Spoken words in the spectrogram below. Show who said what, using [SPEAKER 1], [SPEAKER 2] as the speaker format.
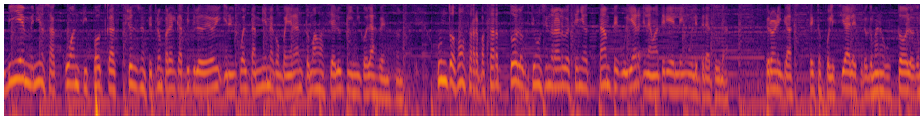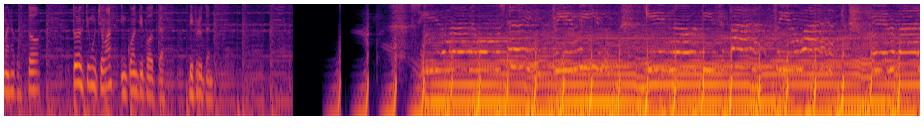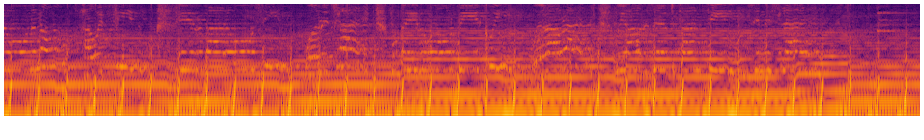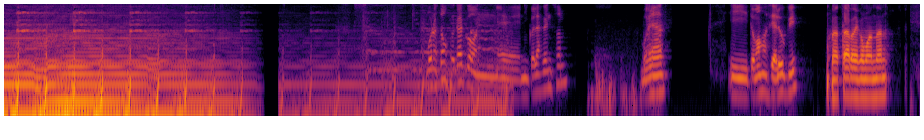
[SPEAKER 1] Bienvenidos a Quanti Podcast. Yo soy su anfitrión para el capítulo de hoy, en el cual también me acompañarán Tomás Bacialupi y Nicolás Benson. Juntos vamos a repasar todo lo que estuvimos haciendo a lo largo de este año tan peculiar en la materia de lengua y literatura. Crónicas, textos policiales, lo que más nos gustó, lo que más nos costó. Todo esto y mucho más en Quanti Podcast. Disfruten. Acá con eh, Nicolás Benson
[SPEAKER 2] Buenas.
[SPEAKER 1] y Tomás Bacialupi.
[SPEAKER 3] Buenas tardes, ¿cómo andan?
